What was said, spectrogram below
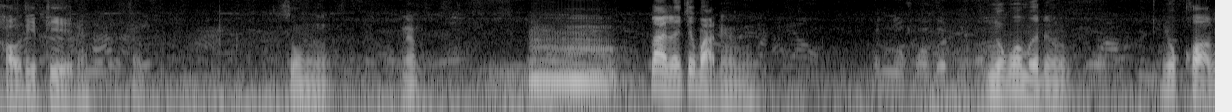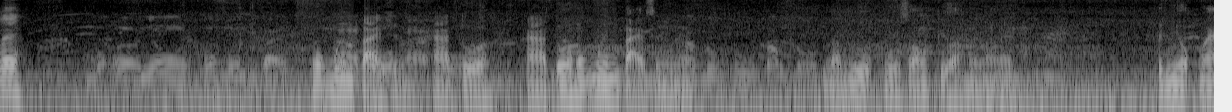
เขาติดที่นะครับส่งนะครับไล่ไรจักบาทเนี่ยครับมันยกว่าเบิดยกมาเหมือนยกคอกเลยเออยกหกหมื่นไปหกหมื่นปลายสิหาตัวหาตัวหกหมื่นปลายสิลูกตู่สองตัวลำลูกผู้สองตัวนะครับเป็นยกมา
